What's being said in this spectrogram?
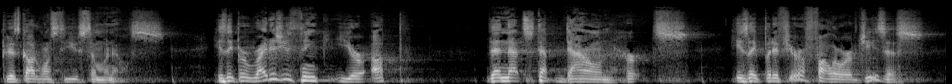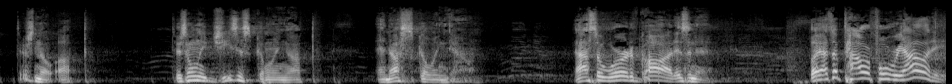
because God wants to use someone else. He's like, But right as you think you're up, then that step down hurts. He's like, but if you're a follower of Jesus, there's no up. There's only Jesus going up and us going down. That's a word of God, isn't it? Like, that's a powerful reality.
